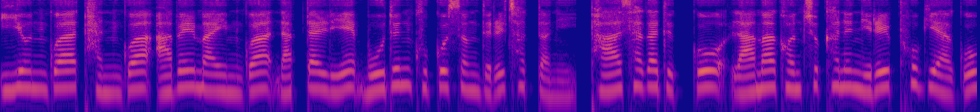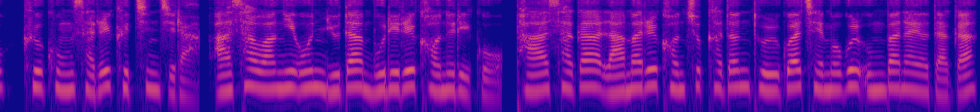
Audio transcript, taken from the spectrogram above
이온과 단과 아벨마임과 납달리의 모든 국고성들을 쳤더니 바하사가 듣고 라마 건축하는 일을 포기하고 그 공사를 그친지라 아사 왕이 온 유다 무리를 거느리고 바하사가 라마를 건축하던 돌과 제목을 운반하여다가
